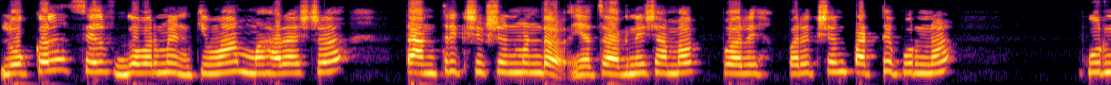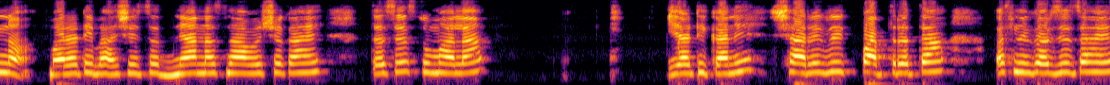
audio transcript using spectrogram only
local self government किंवा महाराष्ट्र तांत्रिक शिक्षण मंडळ याचं अग्निशामक परीक्षण पाठ्यपूर्ण पूर्ण मराठी भाषेचं ज्ञान असणं आवश्यक आहे. तसेच तुम्हाला या ठिकाणी शारीरिक पात्रता असणे गरजेचं आहे.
